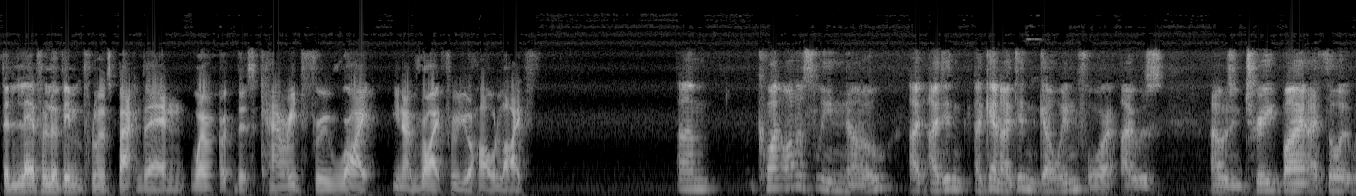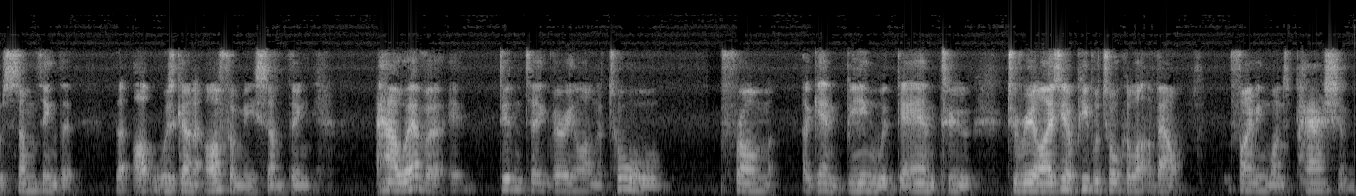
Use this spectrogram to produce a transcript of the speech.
the level of influence back then where that's carried through right you know right through your whole life? Um, quite honestly, no. I, I didn't. Again, I didn't go in for it. I was I was intrigued by it. I thought it was something that that was going to offer me something. However, it didn't take very long at all from again being with Dan to to realize you know people talk a lot about finding one's passion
